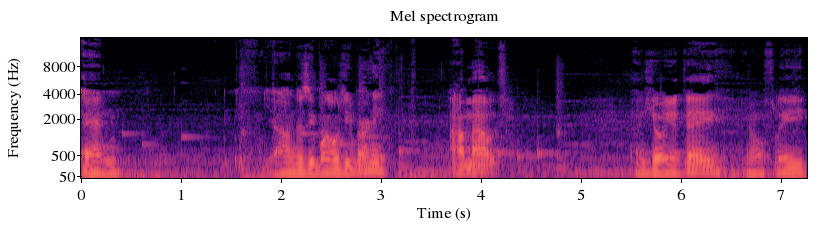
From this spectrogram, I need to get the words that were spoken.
And yeah, is your boy OG Bernie. I'm out. Enjoy your day, and hopefully,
